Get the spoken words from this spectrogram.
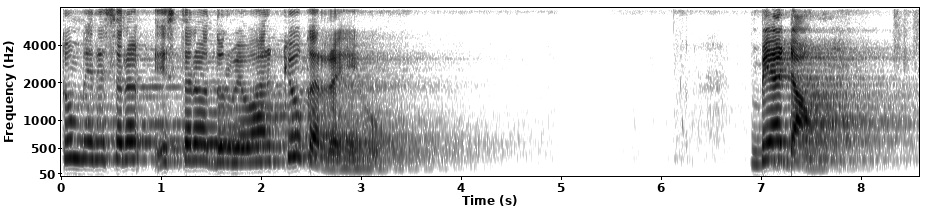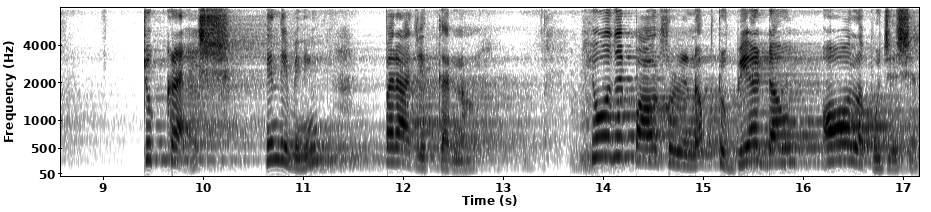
तुम मेरे तरह इस तरह दुर्व्यवहार क्यों कर रहे हो? Bear down to crash Hindi meaning पराजित करना he was a powerful enough to bear down all opposition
